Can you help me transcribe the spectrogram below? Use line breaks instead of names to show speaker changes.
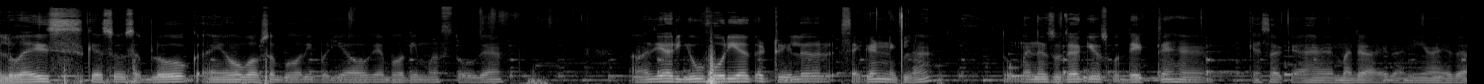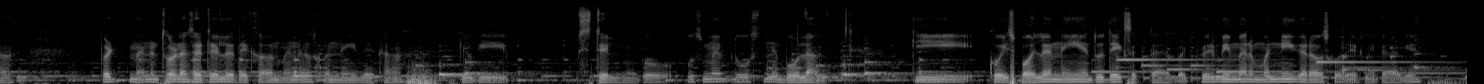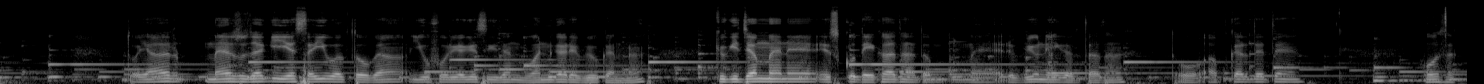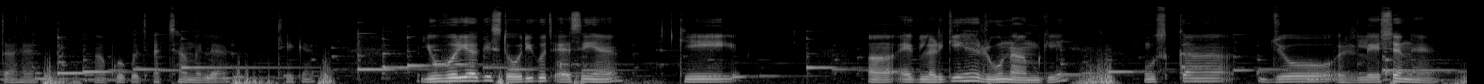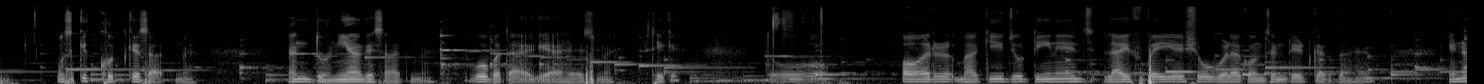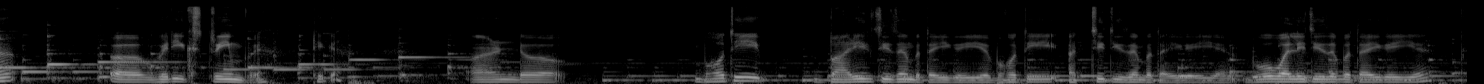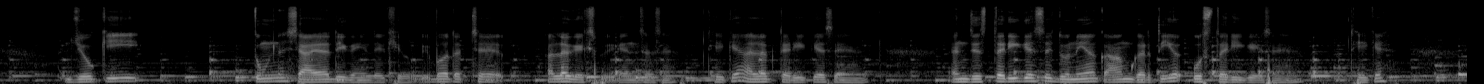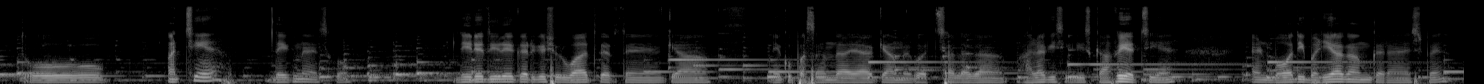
Hello guys कैसे हो सब लोग? आई होप आप सब बहुत ही बढ़िया हो गए, बहुत ही मस्त हो गए। आज यार यूफोरिया का ट्रेलर सेकंड निकला तो मैंने सोचा कि उसको देखते हैं, कैसा क्या है, मज़ा आएगा, नहीं आएगा। बट मैंने थोड़ा सा ट्रेलर देखा और मैंने उसको नहीं देखा, क्योंकि स्टिल मेरे को उसमें दोस्त ने बोला कि कोई स्पॉइलर नहीं है तो देख सकता है। बट फिर भी मेरा मन नहीं करा उसको देखने का आगे। तो यार मैं सोचा कि ये सही वक्त होगा यूफोरिया के सीज़न वन का रिव्यू करना। क्योंकि जब मैंने इसको देखा था, तब मैं रिव्यू नहीं करता था। तो अब कर देते हैं। हो सकता है आपको कुछ अच्छा मिले, ठीक है? यूफोरिया की स्टोरी कुछ ऐसी है कि एक लड़की है रू नाम की। उसका जो रिलेशन है उसके खुद के साथ में एंड दुनिया के साथ में वो बताया गया है इसमें ठीक है? तो और बाकी जो टीन एज लाइफ पे ये शो बड़ा कंसंट्रेट करता है इन अ वेरी एक्सट्रीम वे ठीक है? एंड uh, बहुत ही बारीक चीज़ें बताई गई है बहुत ही अच्छी चीज़ें बताई गई है वो वाली चीज़ें बताई गई है जो कि तुमने शायद ही कहीं देखी होगी। बहुत अच्छे, अलग एक्सपीरियंसेस हैं, ठीक है? अलग तरीके से हैं। एंड जिस तरीके से दुनिया काम करती है, उस तरीके से हैं, ठीक है? तो अच्छी हैं, देखना है इसको। धीरे धीरे करके शुरुआत करते हैं, क्या मेरे को पसंद आया, क्या मेरे को अच्छा लगा। हालाँकि सीरीज़ काफ़ी अच्छी है एंड बहुत ही बढ़िया काम करा है इस पर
